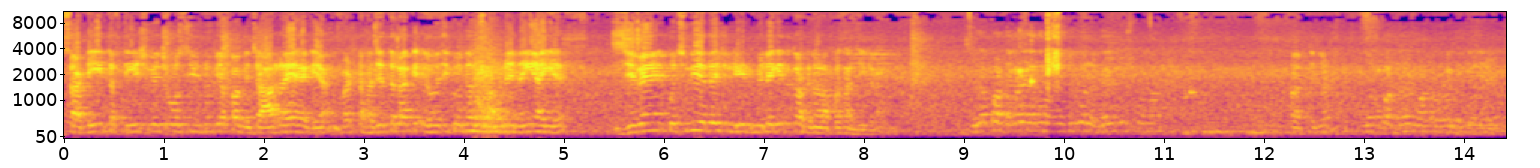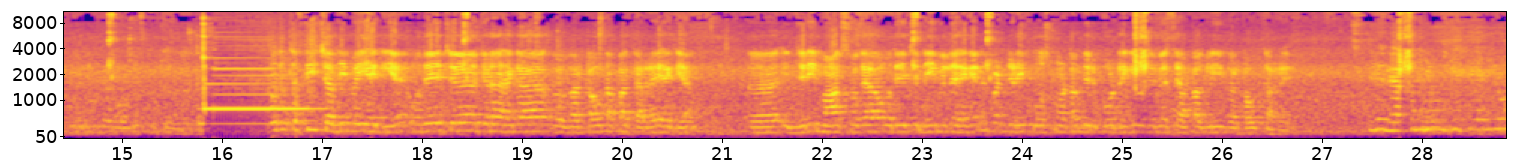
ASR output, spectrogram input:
ਸਾਡੀ ਤਫਤੀਸ਼ ਵਿੱਚ ਉਸ ਚੀਜ਼ ਨੂੰ ਵੀ ਆਪਾਂ ਵਿਚਾਰ ਰਹੇ ਹੈਗੇ ਆ ਬਟ ਹਜੇ ਤੱਕ ਇਹੋ ਜਿਹੀ ਕੋਈ ਗੱਲ ਸਾਹਮਣੇ ਨਹੀਂ ਆਈ ਹੈ। ਜਿਵੇਂ ਕੁਝ ਵੀ ਇਹਦੇ ਵਿੱਚ ਲੀਡ ਮਿਲੇਗੀ ਤਾਂ ਤੁਹਾਡੇ ਨਾਲ ਆਪਾਂ ਸਾਂਝੀ ਕਰਾਂਗੇ। ਜਿਹੜਾ ਭਰਤਗੜ ਇਹਦਾ ਨਾਮ ਕੀ ਲੱਗਾ ਕੁਝ ਪਤਾ? ਫਤਿਹਗੜ੍ਹ ਜਿਹੜਾ ਭਰਤਗੜ ਮਾਟਰ ਵਿੱਚ ਉਹਦੀ ਤਫਤੀਸ਼ ਚੱਲਦੀ ਪਈ ਹੈਗੀ ਹੈ। ਉਹਦੇ 'ਚ ਜਿਹੜਾ ਹੈਗਾ ਵਰਕਆਊਟ ਆਪਾਂ ਕਰ ਰਹੇ ਹੈਗੇ ਆ। ਇੰਜਰੀ ਮਾਰਕਸ ਵਗੈਰਾ ਉਹਦੇ 'ਚ ਨਹੀਂ ਮਿਲੇ ਹੈਗੇ ਨੇ ਬਟ ਜਿਹੜੀ ਪੋਸਟਮਾਰਟਮ ਦੀ ਰਿਪੋਰਟ ਹੈਗੀ ਉਹਦੇ ਵਿੱਚ ਆਪਾਂ ਅਗਲੀ ਵਰਕਆਊਟ ਕਰ ਰਹੇ ਹਾਂ। ਜਿਹੜੇ ਵੈਪਨ ਯੂਜ਼ ਕੀਤੇ ਆ ਜੀ ਉਹ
